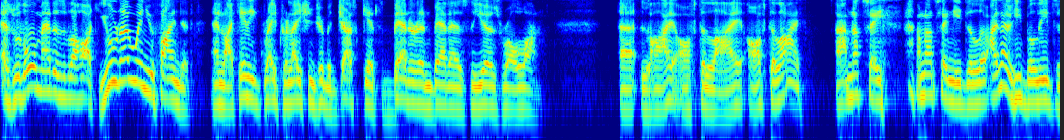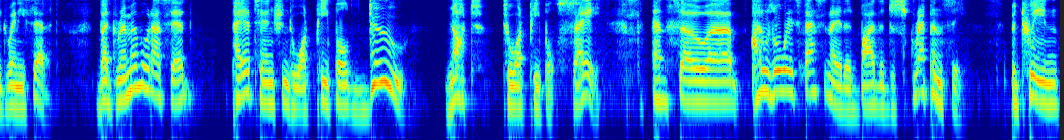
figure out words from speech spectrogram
As with all matters of the heart, you'll know when you find it. And like any great relationship, it just gets better and better as the years roll on. Uh, lie after lie after lie. I'm not saying, I'm not saying he delivered. I know he believed it when he said it. But remember what I said? Pay attention to what people do, not to what people say. And so uh, I was always fascinated by the discrepancy between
